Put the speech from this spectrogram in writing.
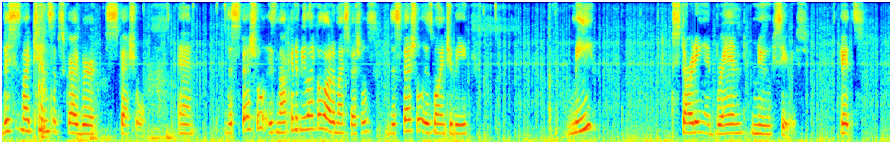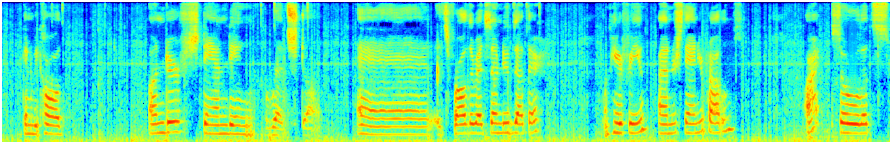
this is my 10 subscriber special. And the special is not going to be like a lot of my specials. The special is going to be me starting a brand new series. It's going to be called Understanding Redstone. And it's for all the Redstone noobs out there. I'm here for you. I understand your problems. Alright, so let's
